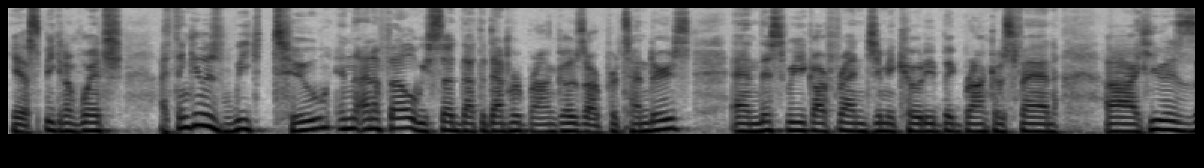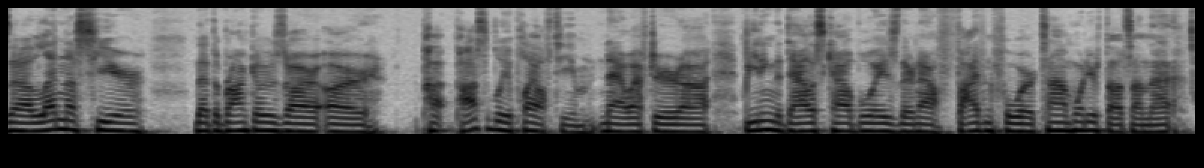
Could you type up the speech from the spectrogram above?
Yeah, speaking of which, I think it was week two in the NFL. We said that the Denver Broncos are pretenders. And this week, our friend Jimmy Cody, big Broncos fan, uh, he was uh, letting us hear that the Broncos are, are possibly a playoff team now after uh, beating the Dallas Cowboys. They're now five and four. Tom, what are your thoughts on that?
